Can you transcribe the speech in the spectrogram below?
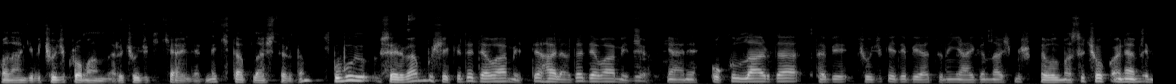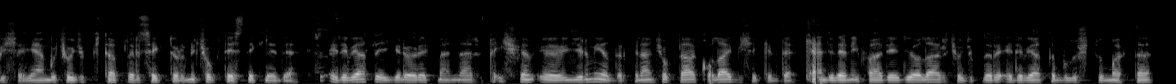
falan gibi çocuk romanları, çocuk hikayelerini kitaplaştırdım. Bu, bu serüven bu şekilde devam etti. Hala da devam ediyor. Yani okullarda tabii çocuk edebiyatının yaygınlaşmış olması çok önemli bir şey. Yani bu çocuk kitapları sektörünü çok destekledi. Edebiyatla ilgili öğretmenler işte 20 yıldır falan çok daha kolay bir şekilde kendilerini ifade ediyorlar. Çocukları edebiyatla buluşturmakta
